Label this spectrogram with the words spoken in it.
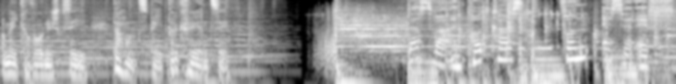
Am Mikrofon war der Hans-Peter Kühnsee. Das war ein Podcast von SRF.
